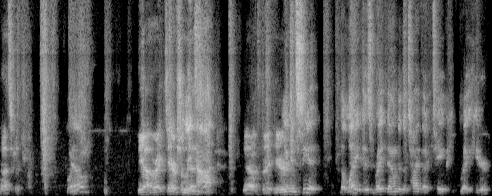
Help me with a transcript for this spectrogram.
that's good. Well, Yeah, right there. actually not. Yeah, right here. You can see it. The light is right down to the Tyvek tape right here.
